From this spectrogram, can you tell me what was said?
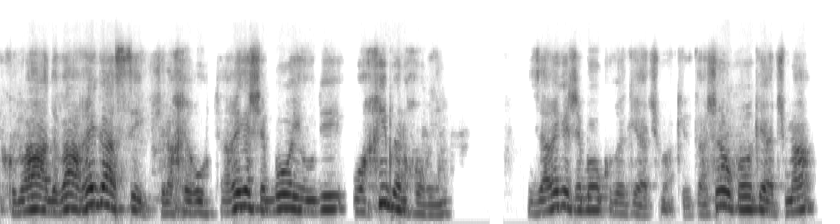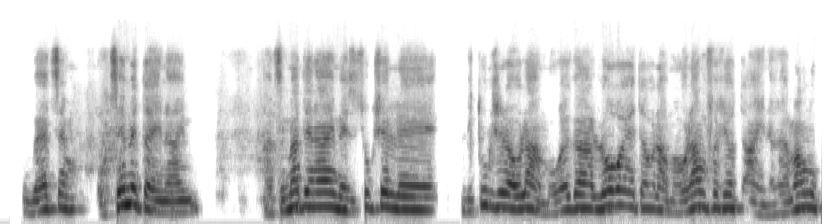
כלומר, הדבר, הרגע השיא של החירות, הרגע שבו היהודי הוא הכי בן חורין, זה הרגע שבו הוא קורא קריאת שמע. כי כאשר הוא קורא קריאת שמע, הוא בעצם עוצם את העיניים, עצימת עיניים זה סוג של אה, ביטול של העולם, הוא רגע לא רואה את העולם, העולם הופך להיות עין. הרי אמרנו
